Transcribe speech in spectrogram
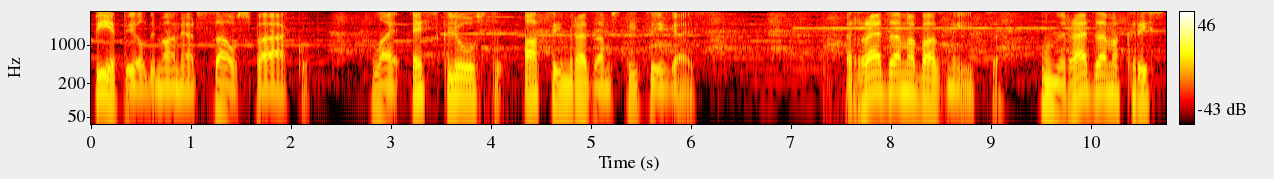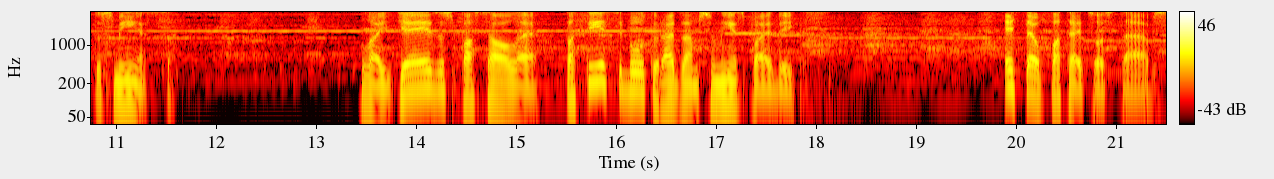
piepildi mani ar savu spēku, lai es kļūstu acīm redzams ticīgais. Redzama baznīca un redzama Kristus miesa. Lai Jēzus pasaulē patiesi būtu redzams un iespaidīgs. Es tev pateicos, Tēvs,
